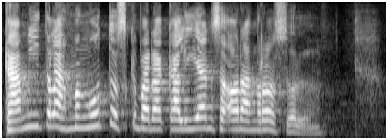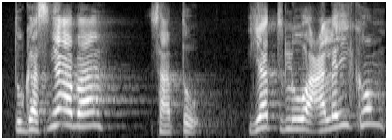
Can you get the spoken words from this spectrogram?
Kami telah mengutus kepada kalian seorang rasul. Tugasnya apa? Satu, yatlu alaikum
